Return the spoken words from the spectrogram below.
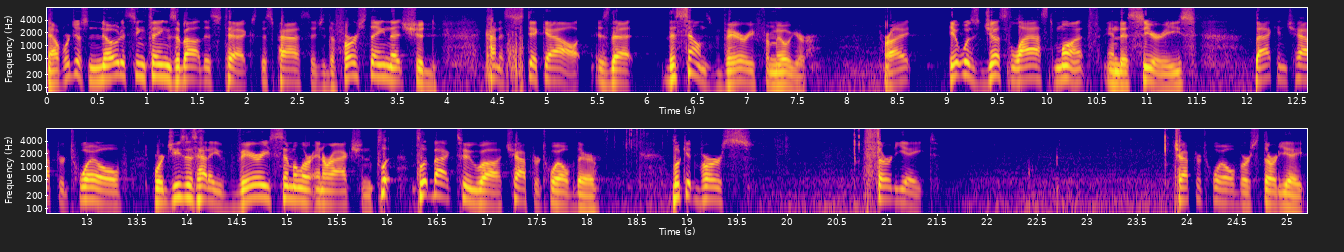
Now, if we're just noticing things about this text, this passage, the first thing that should kind of stick out is that this sounds very familiar, right? It was just last month in this series back in chapter 12 where Jesus had a very similar interaction. Flip, flip back to uh, chapter 12 there. Look at verse 38. Chapter 12, verse 38.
